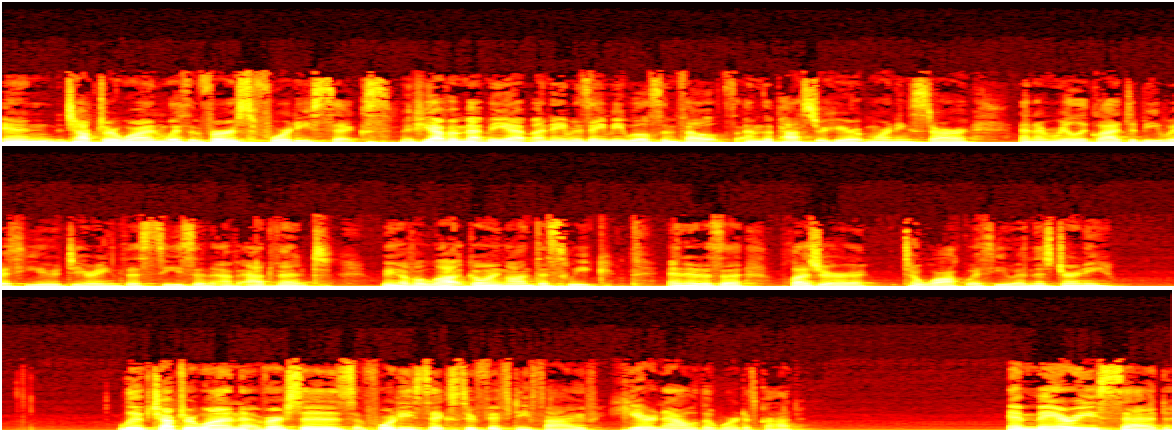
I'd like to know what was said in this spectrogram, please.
in chapter 1 with verse 46. If you haven't met me yet, my name is Amy Wilson Feltz. I'm the pastor here at Morning Star, and I'm really glad to be with you during this season of Advent. We have a lot going on this week, and it is a pleasure to walk with you in this journey. Luke chapter 1, verses 46 through 55. Hear now the word of God. And Mary said,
